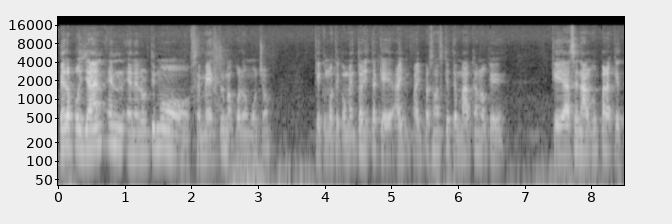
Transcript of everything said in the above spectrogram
pero pues ya en el último semestre, me acuerdo mucho, que como te comento ahorita, que hay, hay personas que te marcan o que, que hacen algo para que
